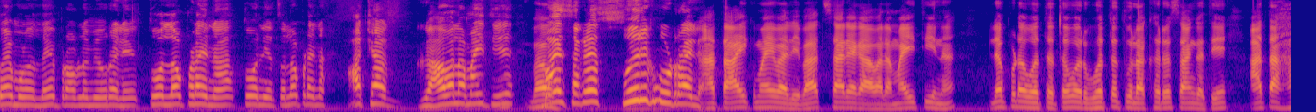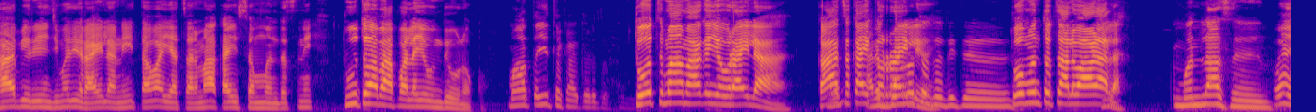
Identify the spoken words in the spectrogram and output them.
तोयमुळं लय प्रॉब्लेम येऊ राहिले. तो लफडाय ना तो याचं लफडाय ना अख्ख्या गावाला माहितीये भाऊ. माय सगळ्या सोयरीक मोड राहिल्या आता ऐक माईवाले बात साऱ्या गावाला माहिती आहे ना लपड होतं तवर होतं तुला खरं सांगते. आता हा बी रेंजमध्ये राहिला नाही तवा याचा मा काही संबंधच नाही. तू तो बापाला येऊन देऊ नको. मग आता इथं काय करत? होतो तोच मा मागे येऊ राहिला. काच काय अरे करू बोलत राहिले? होतो तिथं तो म्हणतो चालवा आळाला म्हणलं असं. ओय,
